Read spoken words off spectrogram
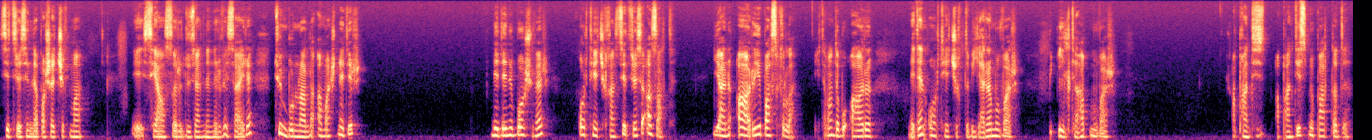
Stresinle başa çıkma e, seansları düzenlenir vesaire. Tüm bunlarla amaç nedir? Nedeni boş ver. Ortaya çıkan stresi azalt. Yani ağrıyı baskıla. E tamam da bu ağrı neden ortaya çıktı? Bir yara mı var? Bir iltihap mı var? Apantis, apantis mi patladı?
